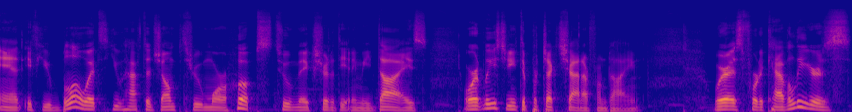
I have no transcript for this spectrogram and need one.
and if you blow it, you have to jump through more hoops to make sure that the enemy dies, or at least you need to protect Shanna from dying. Whereas for the Cavaliers,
